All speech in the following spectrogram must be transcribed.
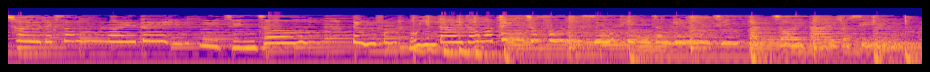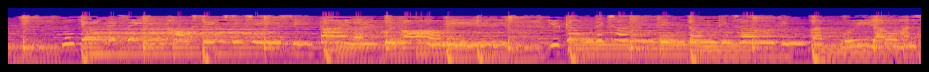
吹得心里的热情早。冰封，无言带走我青春欢笑，天真娇俏，不再带着笑。无边的星空，小小似是带泪伴我眠。如今的春天、冬天、秋天，不会有限时。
